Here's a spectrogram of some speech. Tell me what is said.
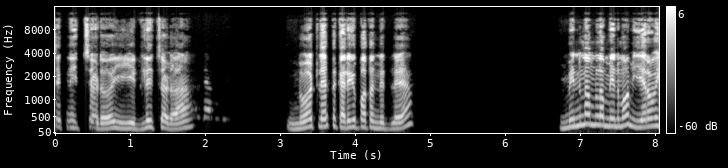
చట్నీ ఇచ్చాడు ఈ ఇడ్లీ ఇచ్చాడు? నోట్లేస్తే కరిగిపోతుంది ఇడ్లీ. మినిమంలో మినిమం ఇరవై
